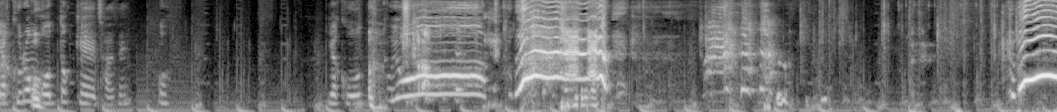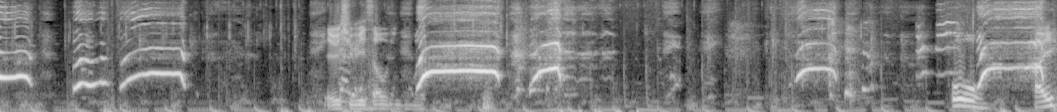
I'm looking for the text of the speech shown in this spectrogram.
야 그런 거 어 떻게 자세? 어. 야 그거 어떻게? 요! 열심히 싸우는구만. 오, 하이.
